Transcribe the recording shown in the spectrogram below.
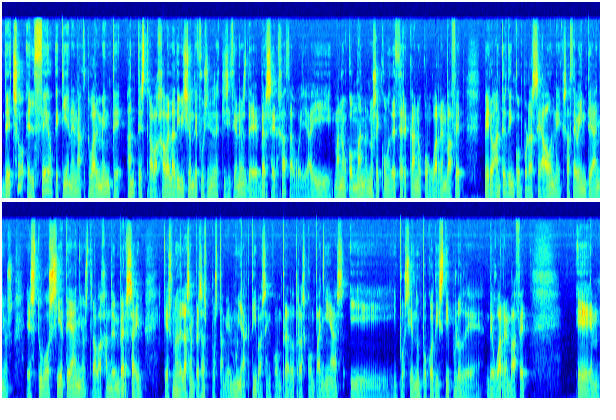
De hecho, el CEO que tienen actualmente antes trabajaba en la división de fusiones y adquisiciones de Berkshire Hathaway, ahí mano con mano, no sé cómo de cercano, con Warren Buffett, pero antes de incorporarse a Onex hace 20 años, estuvo 7 años trabajando en Berkshire, que es una de las empresas pues también muy activas en comprar otras compañías y, pues siendo un poco discípulo de, Warren Buffett, eh,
